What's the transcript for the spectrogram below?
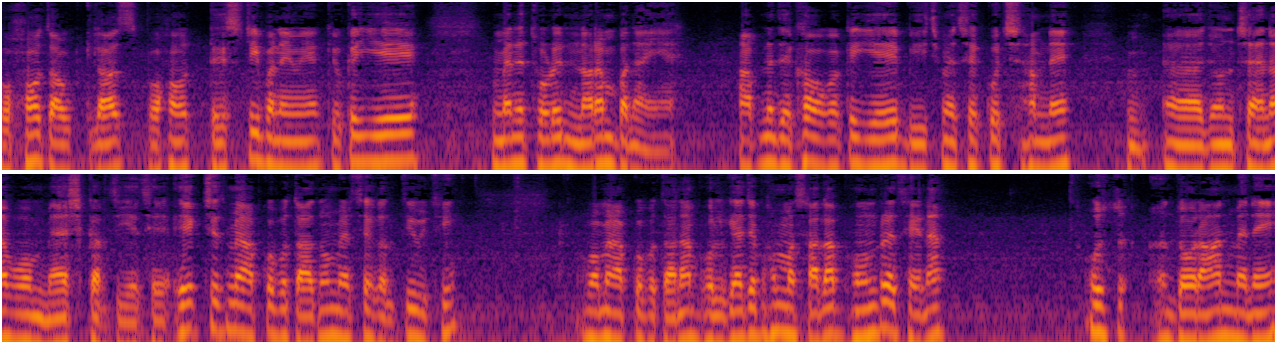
بہت آؤٹ کلاس بہت ٹیسٹی بنے ہوئے ہیں کیونکہ یہ میں نے تھوڑے نرم بنائے ہیں۔ آپ نے دیکھا ہوگا کہ یہ بیچ میں سے کچھ ہم نے جو ان سے ہے نا، وہ میش کر دیے تھے۔ ایک چیز میں آپ کو بتا دوں، میرے سے غلطی ہوئی تھی۔ وہ میں آپ کو بتانا بھول گیا۔ جب ہم مسالہ بھون رہے تھے نا، اس دوران میں نے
